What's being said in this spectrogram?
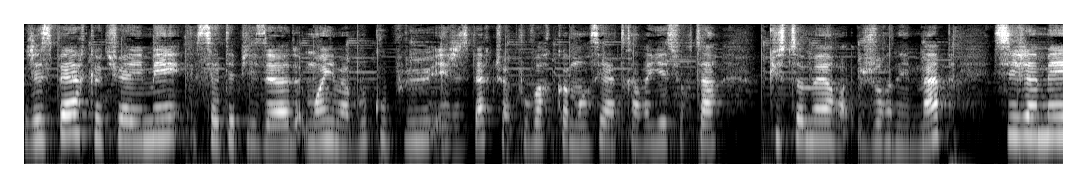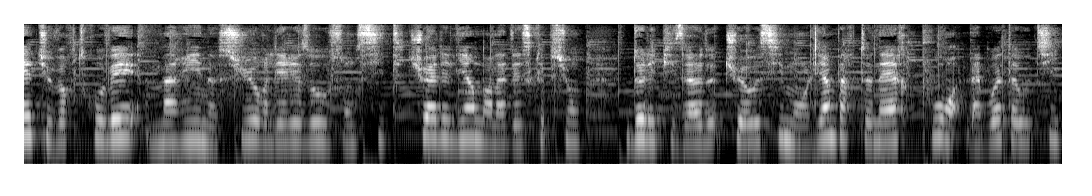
J'espère que tu as aimé cet épisode. Moi, il m'a beaucoup plu et j'espère que tu vas pouvoir commencer à travailler sur ta Customer Journée Map. Si jamais tu veux retrouver Marine sur les réseaux ou son site, tu as les liens dans la description de l'épisode. Tu as aussi mon lien partenaire pour la boîte à outils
